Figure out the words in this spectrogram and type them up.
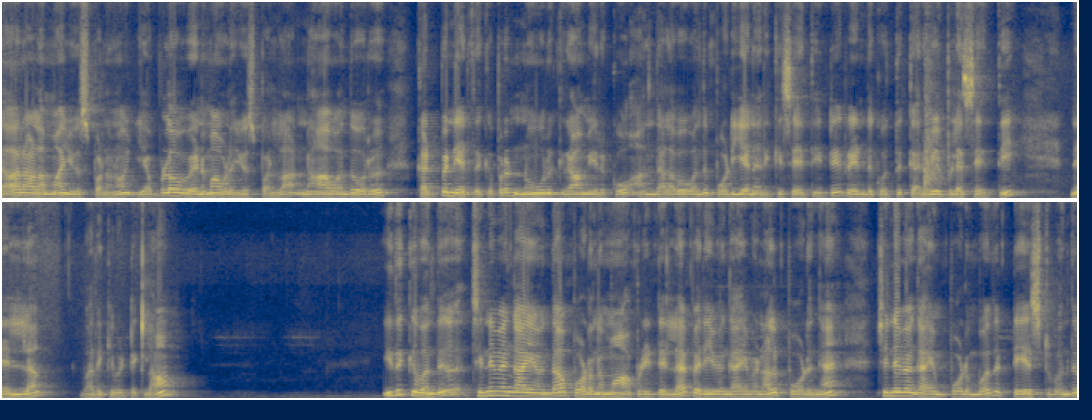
தாராளமாக யூஸ் பண்ணணும். எவ்வளோ வேணுமோ அவ்வளோ யூஸ் பண்ணலாம். நான் வந்து ஒரு கட் பண்ணி எடுத்ததுக்கப்புறம் நூறு கிராம் இருக்கும். அந்த அளவு வந்து பொடியை நறுக்கி சேர்த்திட்டு ரெண்டு கொத்து கருவேப்பிலை சேர்த்தி நல்லா வதக்கி விட்டுக்கலாம். இதுக்கு வந்து சின்ன வெங்காயம் தான் போடணுமா அப்படின்ட்டு இல்லை பெரிய வெங்காயம் வேணாலும் போடுங்க. சின்ன வெங்காயம் போடும்போது டேஸ்ட் வந்து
